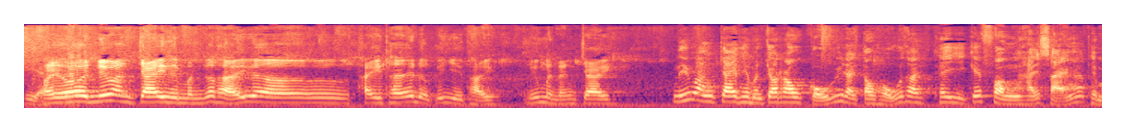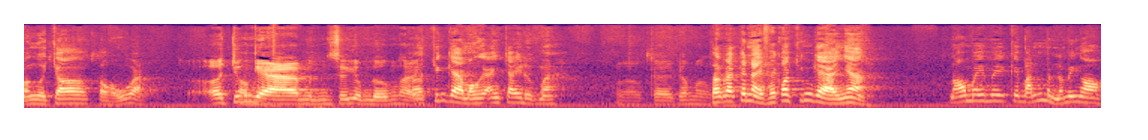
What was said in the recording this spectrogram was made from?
Vậy. thầy ơi nếu ăn chay thì mình có thể ờ, thay thế được cái gì thầy? Nếu mình ăn chay. Nếu ăn chay thì mình cho rau củ với lại tàu hũ thôi. Thay vì cái phần hải sản á, thì mọi người cho tàu hũ vào ở trứng gà mình sử dụng được không thầy? À, trứng gà mọi người ăn chay được mà. Ok cảm ơn. Thật ra cái này phải có trứng gà nha nó mới mới cái bánh mình nó mới ngon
